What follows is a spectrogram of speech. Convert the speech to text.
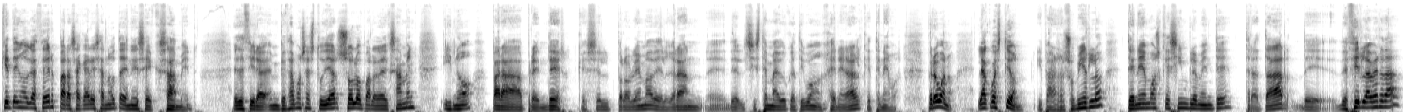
qué tengo que hacer para sacar esa nota en ese examen. Es decir, empezamos a estudiar solo para el examen y no para aprender, que es el problema del gran eh, del sistema educativo en general que tenemos. Pero bueno, la cuestión, y para resumirlo, tenemos que simplemente tratar de decir la verdad,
